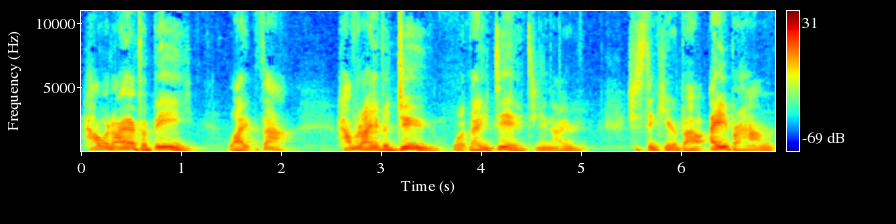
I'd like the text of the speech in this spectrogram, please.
how would I ever be like that? How would I ever do what they did, you know? Just thinking about Abraham,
